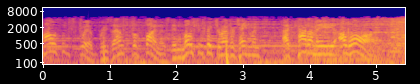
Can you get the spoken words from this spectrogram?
House of Squibb presents the finest in motion picture entertainment Academy Awards.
